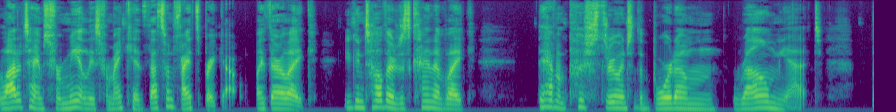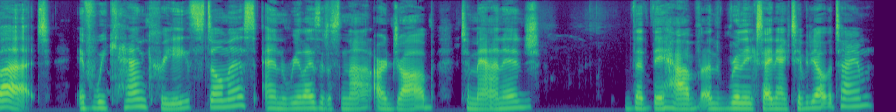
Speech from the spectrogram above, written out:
a lot of times for me at least for my kids that's when fights break out like they're like you can tell they're just kind of like they haven't pushed through into the boredom realm yet but if we can create stillness and realize that it's not our job to manage that they have a really exciting activity all the time,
